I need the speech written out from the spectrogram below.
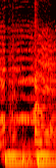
Yeah.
